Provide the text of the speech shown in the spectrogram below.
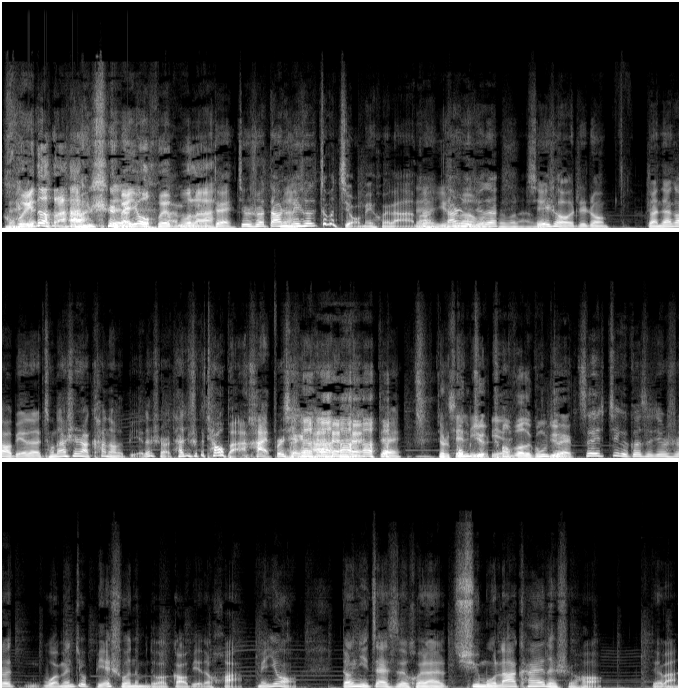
回得来 啊，是没有回不来，对，就是说当时没说这么久没回来嘛当时就觉得写一首这种短暂告别的，从他身上看到了别的事儿，他就是个跳板，嗨，不是写给他，对 就是工具创作的工具，对，所以这个歌词就是说，我们就别说那么多告别的话，没用。等你再次回来，序幕拉开的时候，对吧？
